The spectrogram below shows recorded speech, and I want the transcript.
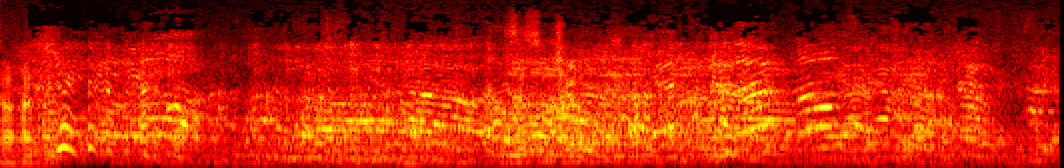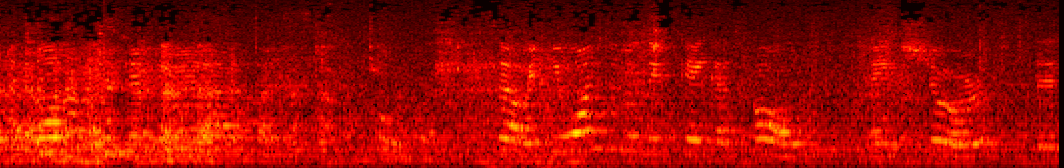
god. Is this a joke? So if you want to do this cake at home, make sure that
